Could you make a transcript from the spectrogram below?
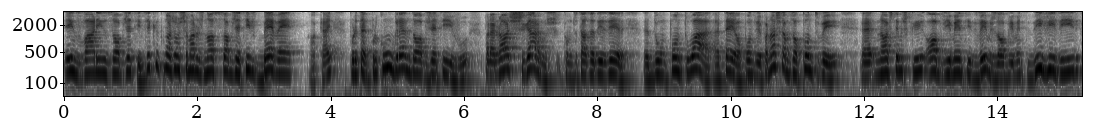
em vários objetivos. Aquilo que nós vamos chamar os nossos objetivos bebê. Ok? Portanto, porque um grande objetivo para nós chegarmos, como tu estás a dizer, de um ponto A até ao ponto B, para nós chegarmos ao ponto B, eh, nós temos que, obviamente, e devemos, obviamente, dividir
